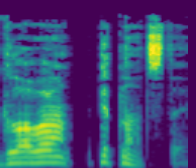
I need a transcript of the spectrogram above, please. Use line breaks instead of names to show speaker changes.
Глава 15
